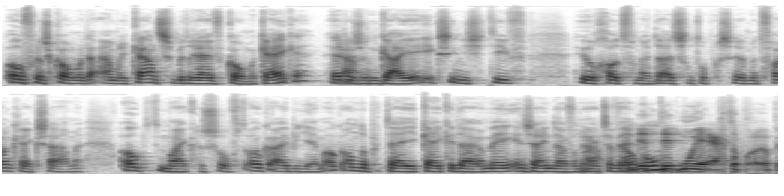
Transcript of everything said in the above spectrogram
Overigens komen de Amerikaanse bedrijven komen kijken. Hè, ja. Dus een Gaia X-initiatief heel groot vanuit Duitsland opgezet met Frankrijk samen. Ook Microsoft, ook IBM, ook andere partijen kijken daar mee en zijn daar van Ja, harte en welkom. Dit, dit moet je echt op, op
